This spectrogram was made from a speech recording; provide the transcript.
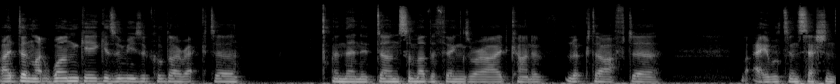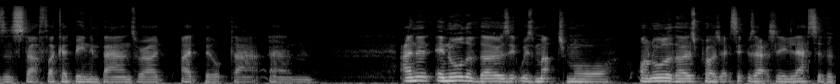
I'd done like one gig as a musical director, and then had done some other things where I'd kind of looked after Ableton sessions and stuff. Like I'd been in bands where I'd I'd built that, um, and in, in all of those, it was much more. On all of those projects, it was actually less of a.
